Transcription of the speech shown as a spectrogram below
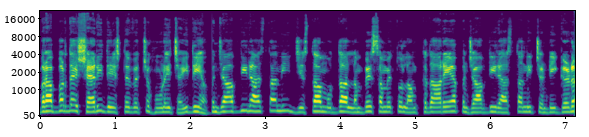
ਬਰਾਬਰ ਦੇ ਸ਼ਹਿਰੀ ਦੇਸ਼ ਦੇ ਵਿੱਚ ਹੋਣੇ ਚਾਹੀਦੇ ਆ ਪੰਜਾਬ ਦੀ ਰਾਜਧਾਨੀ ਜਿਸ ਦਾ ਮੁੱਦਾ ਲੰਬੇ ਸਮੇਂ ਤੋਂ ਲਮਕਦਾ ਰਿਹਾ, ਪੰਜਾਬ ਦੀ ਰਾਜਧਾਨੀ ਚੰਡੀਗੜ੍ਹ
